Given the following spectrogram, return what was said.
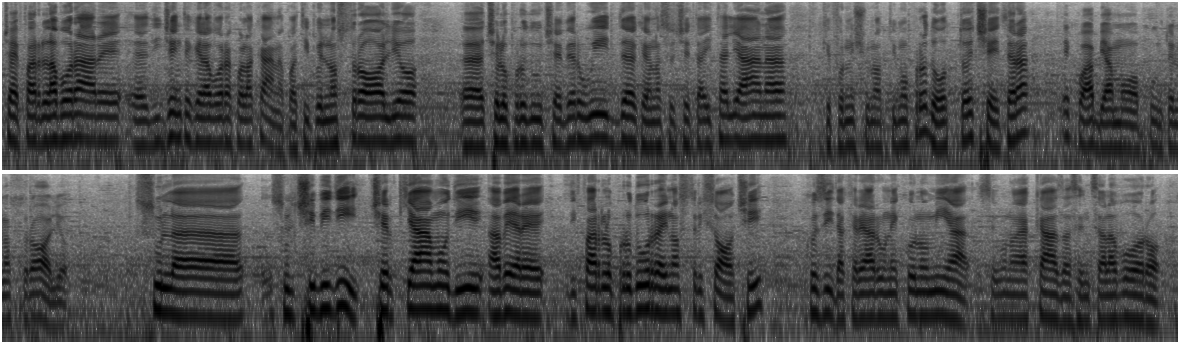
cioè far lavorare eh, di gente che lavora con la canapa, tipo il nostro olio eh, ce lo produce Everweed che è una società italiana che fornisce un ottimo prodotto eccetera e qua abbiamo appunto il nostro olio. Sul, eh, sul CBD cerchiamo di, avere, di farlo produrre ai nostri soci così da creare un'economia, se uno è a casa senza lavoro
